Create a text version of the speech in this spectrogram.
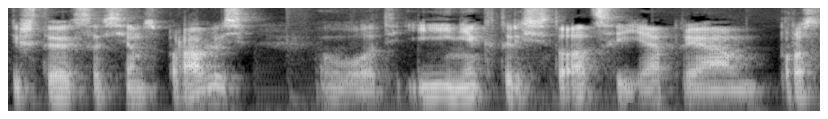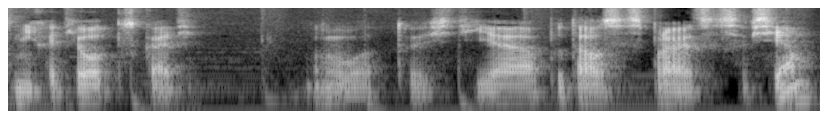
и что я совсем справлюсь. Вот. И некоторые ситуации я прям просто не хотел отпускать. Вот. То есть я пытался справиться со всем,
